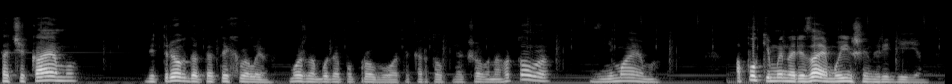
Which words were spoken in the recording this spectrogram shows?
Та чекаємо від 3 до 5 хвилин. Можна буде попробувати картоплю. Якщо вона готова, знімаємо. А поки ми нарізаємо інші інгредієнти.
